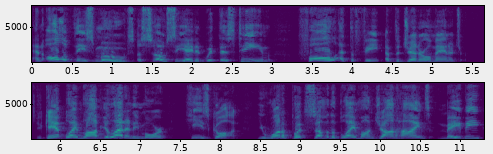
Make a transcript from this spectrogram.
And all of these moves associated with this team fall at the feet of the general manager. You can't blame Laviolette anymore. He's gone. You want to put some of the blame on John Hynes? Maybe.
